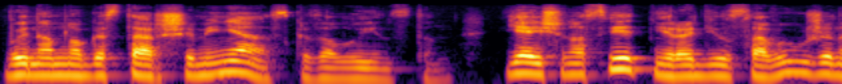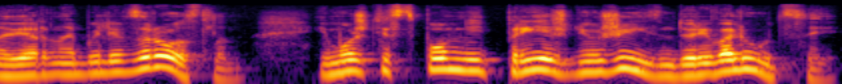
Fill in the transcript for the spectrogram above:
«Вы намного старше меня», — сказал Уинстон. «Я еще на свет не родился, а вы уже, наверное, были взрослым. И можете вспомнить прежнюю жизнь до революции.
